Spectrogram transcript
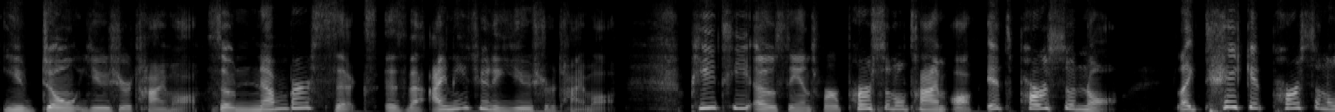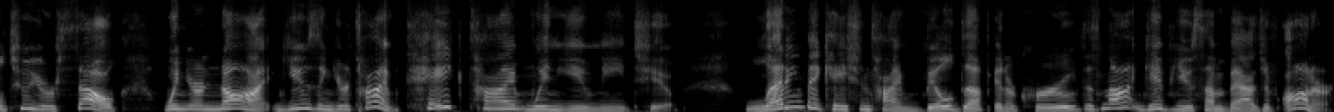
You don't use your time off. So, number six is that I need you to use your time off. PTO stands for personal time off. It's personal. Like, take it personal to yourself when you're not using your time. Take time when you need to. Letting vacation time build up and accrue does not give you some badge of honor,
